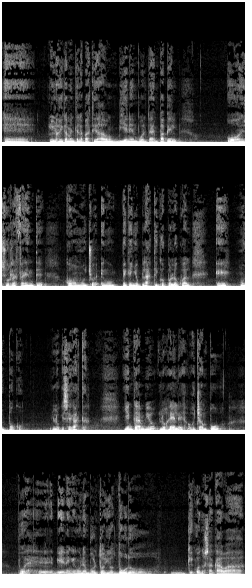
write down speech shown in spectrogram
Eh, lógicamente la pastilla de jabón viene envuelta en papel o en su referente, como mucho, en un pequeño plástico, por lo cual es muy poco lo que se gasta. Y en cambio, los geles o champú, pues eh, vienen en un envoltorio duro que cuando se acaba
